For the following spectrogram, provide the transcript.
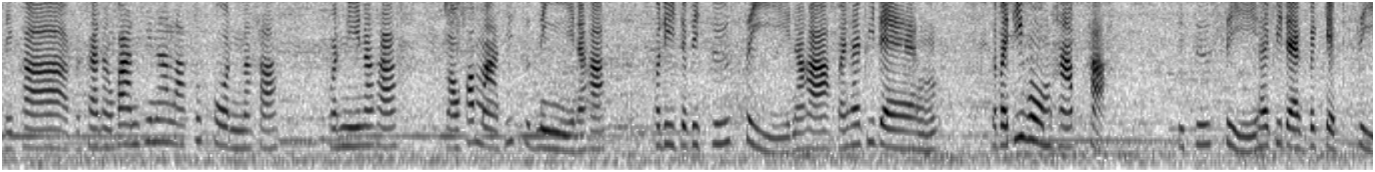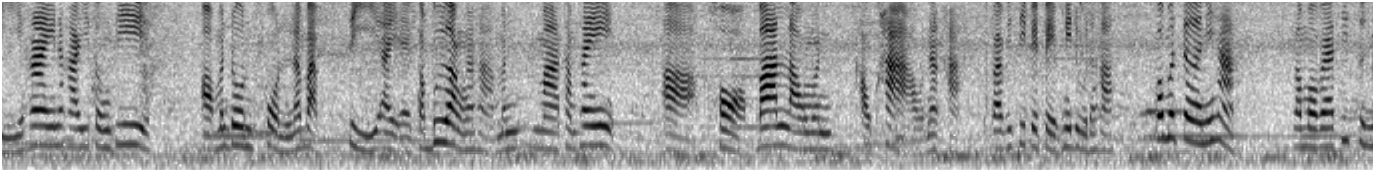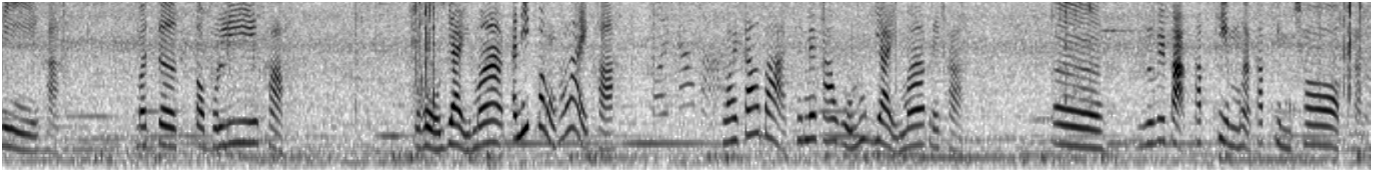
วัสดีค่ะแฟนทางบ้านที่น่ารักทุกคนนะคะ วันนี้นะคะ เราเข้ามาที่สุนีนะคะพอดีจะไปซื้อสีนะคะ ไปให้พี่แดง จะไปที่โฮมฮับค่ะ ไปซื้อสีให้พี่แดงไปเก็บสีให้นะคะอีตรงที่ออกมันโดนฝนแล้วแบบสีไอ้กระเบื้องอะค่ะมันมาทำให้อ่าขอบบ้านเรามันขาวๆนะคะไปไปซีไปเฟรมให้ดูนะคะ ก็มาเจอนี่ค่ะ เรามาแวะที่สุนีค่ะ มาเจอสตรอเบอรี่ค่ะ โอ้โห ใหญ่มาก อันนี้กล่องเท่าไหร่คะร้อยเก้าบาทร้อยเก้าบาทใช่ไหมคะโอ้โห ลูกใหญ่มากเลยค่ะ เออซื้อไปฝากทับทิมค่ะ ทับทิมชอบค่ะ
